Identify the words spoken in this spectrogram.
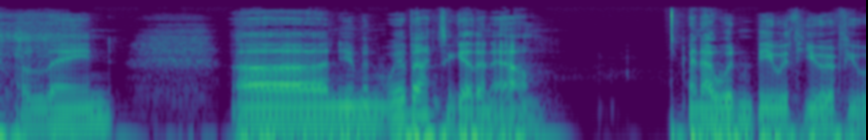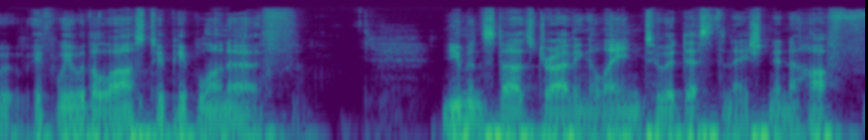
Elaine? Uh, Newman, we're back together now. And I wouldn't be with you if you were, if we were the last two people on Earth. Newman starts driving Elaine to a destination in a huff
